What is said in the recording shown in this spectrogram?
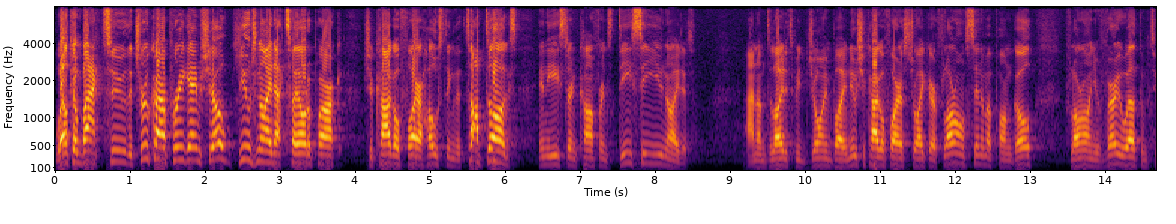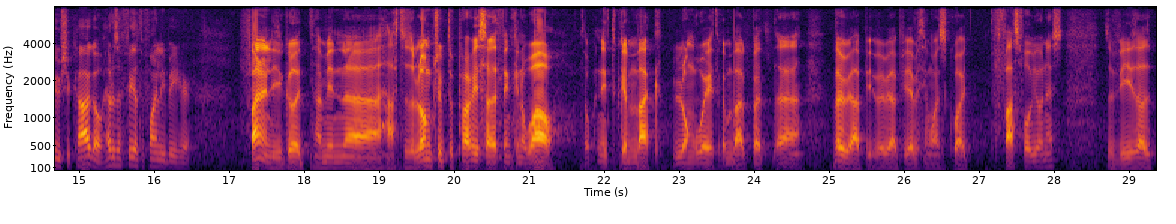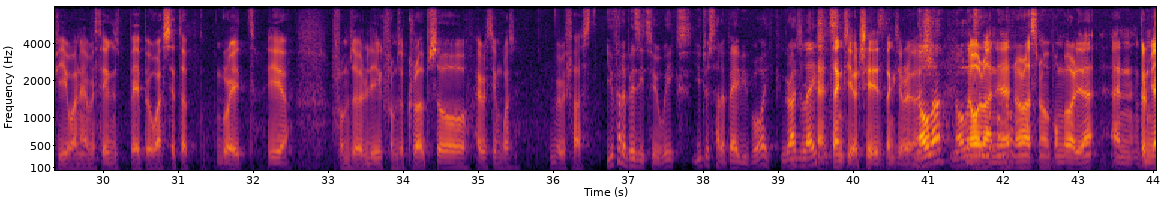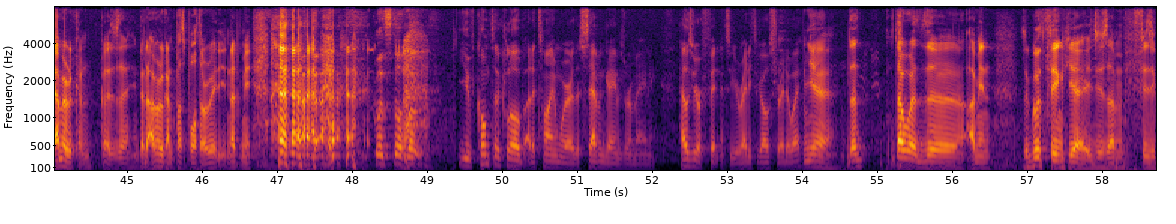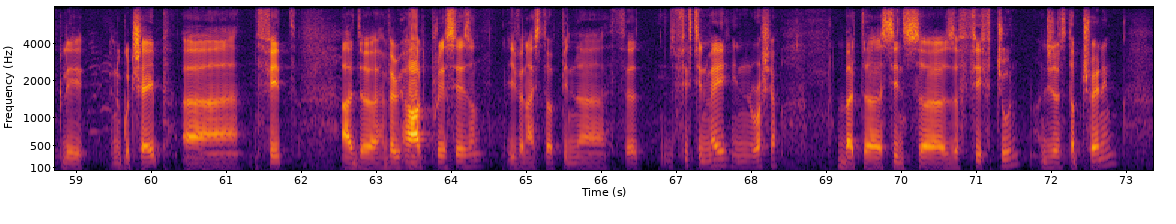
Welcome back to the TrueCar pregame show. Huge night at Toyota Park. Chicago Fire hosting the top dogs in the Eastern Conference, DC United. And I'm delighted to be joined by new Chicago Fire striker Florent Sinama Pongolle. Florent, you're very welcome to Chicago. How does it feel to finally be here? Finally, good. I mean, uh, after the long trip to Paris, I was thinking, wow, I need to come back. Long way to come back, but uh, very happy, very happy. Everything was quite fast, for be honest. The visa, the P1, everything, the paper was set up great here from the league, from the club, so everything was very fast. You've had a busy two weeks. You just had a baby boy. Congratulations. And thank you, cheers, thank you very much. Nola? Nola Nolan, Sinama yeah, Pongolle? Nolan Sinama Pongolle, yeah. And gonna be American, because uh, got an American passport already, not me. Good stuff. Well, you've come to the club at a time where there's seven games remaining. How's your fitness? Are you ready to go straight away? Yeah, that that was the. I mean, the good thing here is I'm physically in good shape, uh, fit. I had a very hard pre-season. Even I stopped in uh, thir- 15 May in Russia, but uh, since uh, the 5th June, I didn't stop training.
